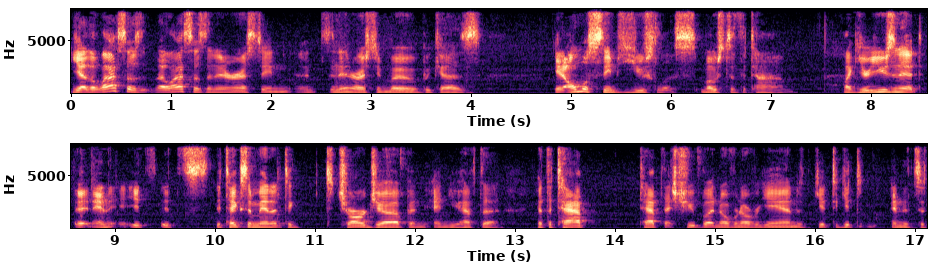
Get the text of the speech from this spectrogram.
Yeah, the lasso's the lasso's an interesting it's an interesting move because it almost seems useless most of the time. Like you're using it and it's it's it takes a minute to, to charge up and, and you have to you have to tap tap that shoot button over and over again to get to get to, and it's a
